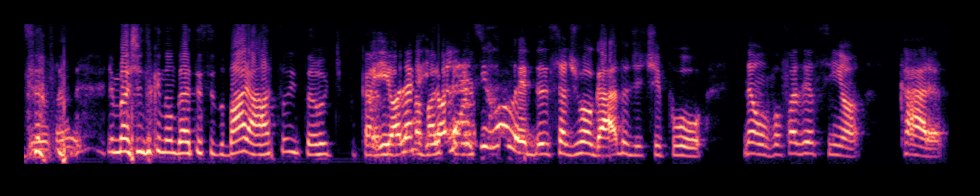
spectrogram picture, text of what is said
Imagino que não deve ter sido barato, então, tipo, cara. E olha, e olha esse rolê desse advogado de tipo, não, vou fazer assim, ó. Cara,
